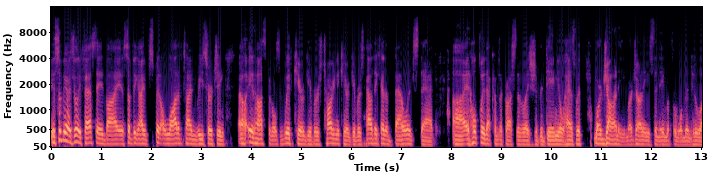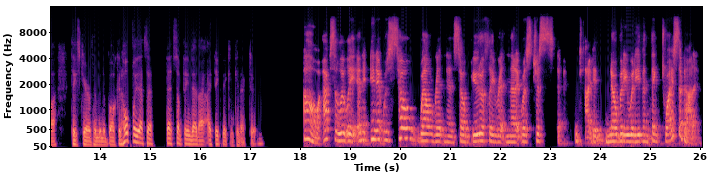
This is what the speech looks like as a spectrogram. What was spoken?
It's something I was really fascinated by and something I've spent a lot of time researching uh, in hospitals with caregivers, talking to caregivers, how they kind of balance that uh, and hopefully that comes across in the relationship that Daniel has with Marjani. Marjani is the name of the woman who uh, takes care of him in the book. And hopefully that's a that's something that I, I think they can connect to. Oh, absolutely. And, and it was so well written and so beautifully written that it was just, I didn't, nobody would even think twice about it.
